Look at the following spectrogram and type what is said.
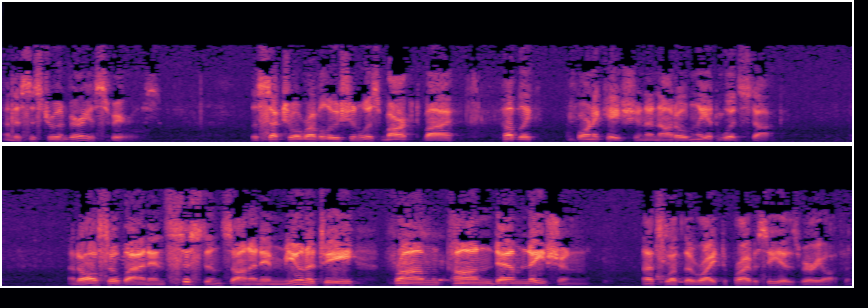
And this is true in various spheres. The sexual revolution was marked by public fornication and not only at Woodstock. And also by an insistence on an immunity from condemnation. That's what the right to privacy is very often.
